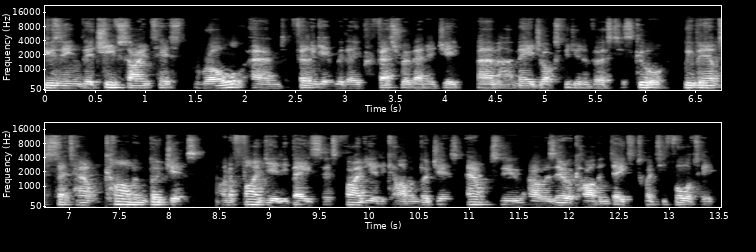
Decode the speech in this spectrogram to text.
using the chief scientist role and filling it with a professor of energy um, at a major Oxford University school, we've been able to set out carbon budgets on a five yearly basis, five yearly carbon budgets out to our zero carbon date 2040.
